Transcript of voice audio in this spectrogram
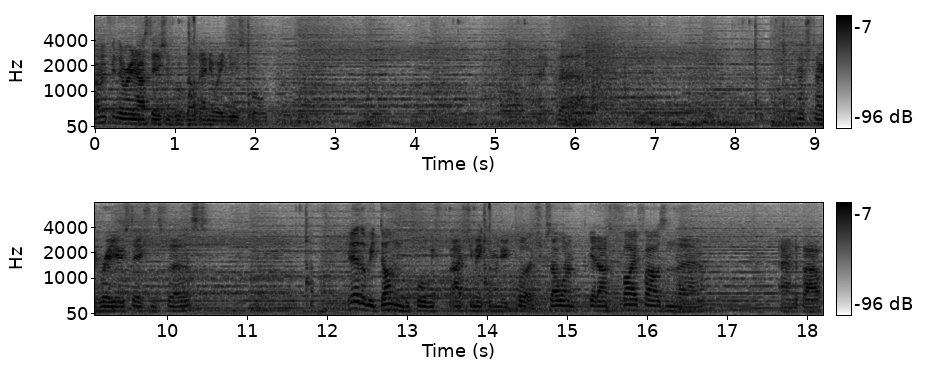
I don't think the radar stations were built anyway useful. Like there. Hashtag radio stations first. Yeah, they'll be done before we actually make a renewed push, because I want to get down to 5,000 there, and about,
